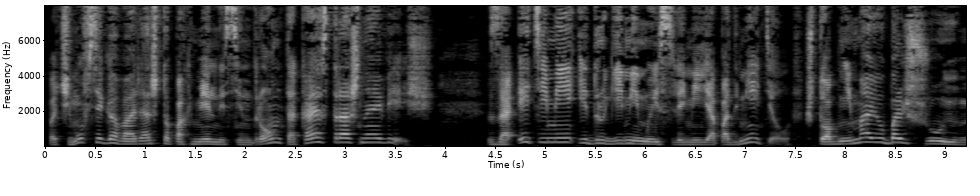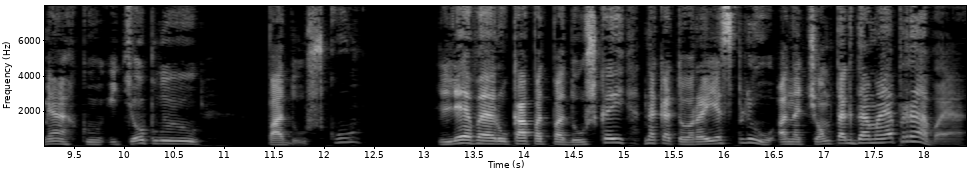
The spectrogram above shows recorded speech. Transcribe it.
Почему все говорят, что похмельный синдром такая страшная вещь? За этими и другими мыслями я подметил, что обнимаю большую, мягкую и теплую подушку. Левая рука под подушкой, на которой я сплю, а на чем тогда моя правая?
